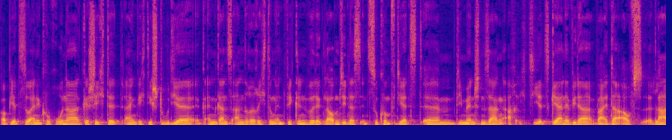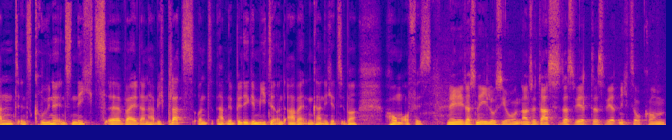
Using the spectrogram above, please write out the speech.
Ob jetzt so eine Corona-Geschichte eigentlich die Studie eine ganz andere Richtung entwickeln würde, glauben Sie, dass in Zukunft jetzt ähm, die Menschen sagen, ach, ich ziehe jetzt gerne wieder weiter aufs Land, ins Grüne, ins Nichts, äh, weil dann habe ich Platz und habe eine billige Miete und arbeiten kann ich jetzt über Homeoffice? Nee, nee, das ist eine Illusion. Also das, das, wird, das wird nicht so kommen.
